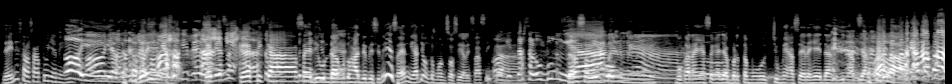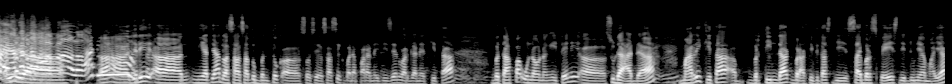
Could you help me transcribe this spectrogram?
ya ini salah satunya nih Oh Oh, iya salah benar. satu Jadi- platform ya, ya, Nah, ini ketika bener saya diundang juga. untuk hadir di sini ya saya niatnya untuk mensosialisasikan Oh, gitu. terselubung ya. terselubung bener. nih bukan hanya Aduh. sengaja bertemu Cume Aserehe dan Winab yang lala Seperti apa ya? Iya. Apa loh? Aduh. Jadi ah, niatnya adalah salah satu bentuk ah, sosialisasi kepada para netizen warganet kita betapa undang-undang ITE ini ah, sudah ada. Mari kita bertindak beraktivitas di cyberspace di dunia maya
